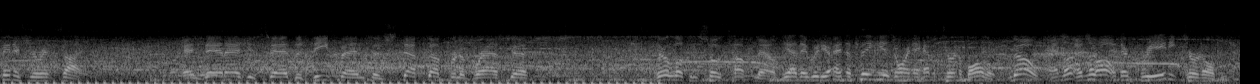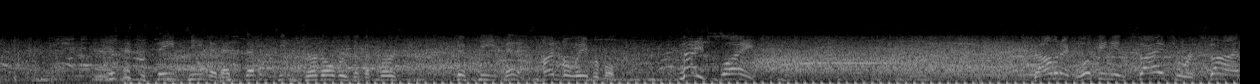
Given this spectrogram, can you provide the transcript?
finisher inside. And Dan, as you said, the defense has stepped up for Nebraska. They're looking so tough now. Yeah, they really are. And the thing is, Orin, they haven't turned the ball over. No. And look, and, look, and they're creating turnovers. This is the same team that had 17 turnovers in the first 15 minutes. Unbelievable. Nice play. Dominic looking inside to Rasan.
